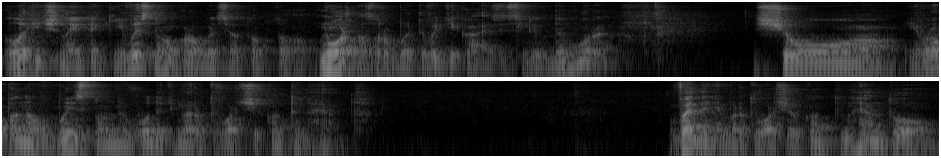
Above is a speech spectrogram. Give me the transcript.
логічний такий висновок робиться, тобто можна зробити, витікає зі слів Демури, що Європа навмисно не вводить миротворчий контингент. Введення миротворчого контингенту,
